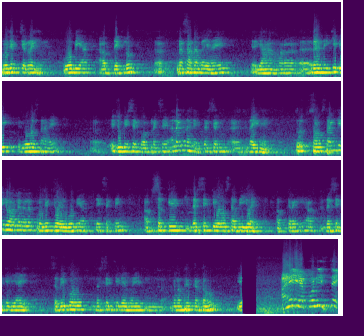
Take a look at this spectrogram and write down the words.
प्रोजेक्ट चल रहे हैं, वो भी आप आप देख लो। प्रसादालय है, यहाँ हमारा रहने की भी व्यवस्था है। एजुकेशन कॉम्प्लेक्स है अलग अलग है, दर्शन लाइन है। तो संस्थान के जो अलग अलग प्रोजेक्ट जो है वो भी आप देख सकते हैं। आप सबके दर्शन की व्यवस्था भी जो है अब करेंगे। आप दर्शन के लिए आए सभी को दर्शन के लिए मैं निमंत्रित करता हूँ। आणि एकोणीस ते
